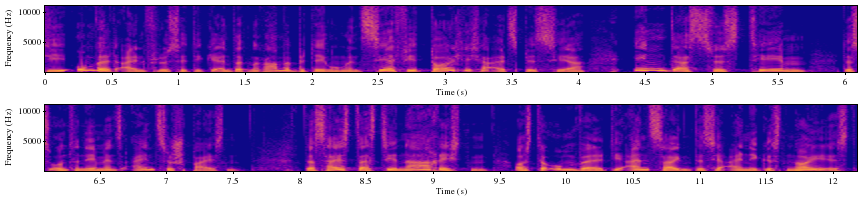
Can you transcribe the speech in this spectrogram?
die Umwelteinflüsse, die geänderten Rahmenbedingungen sehr viel deutlicher als bisher in das System des Unternehmens einzuspeisen. Das heißt, dass die Nachrichten aus der Umwelt, die anzeigen, dass hier einiges neu ist,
